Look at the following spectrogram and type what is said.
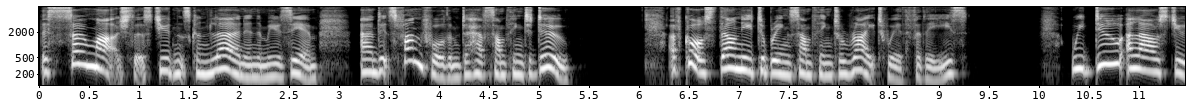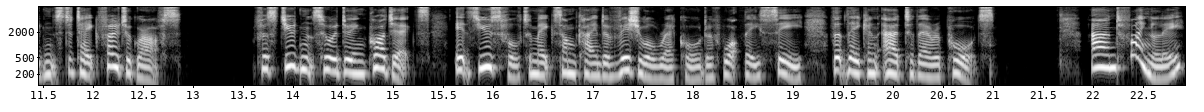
There's so much that students can learn in the museum, and it's fun for them to have something to do. Of course, they'll need to bring something to write with for these. We do allow students to take photographs. For students who are doing projects, it's useful to make some kind of visual record of what they see that they can add to their reports. And finally,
